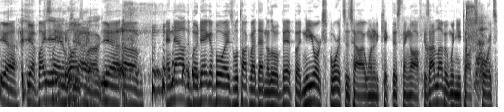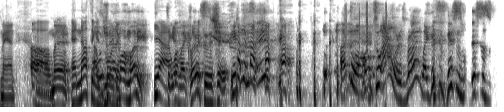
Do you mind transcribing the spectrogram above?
Yeah, yeah, Viceland Damn, won. Yeah, um, and now the Bodega Boys. We'll talk about that in a little bit. But New York sports is how I wanted to kick this thing off because I love it when you talk sports, man. oh Um, man. and nothing I is wish more had than more money. Yeah, to get well- like clearances and shit. You know what I'm saying? I threw a whole two hours, bro. Like this is this is this is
